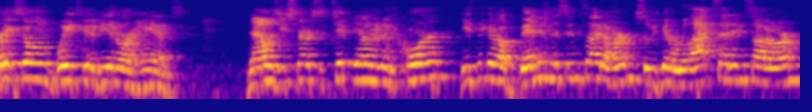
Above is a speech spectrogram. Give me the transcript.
Brake zone, weight's going to be in our hands. Now as he starts to tip down into the corner, he's thinking about bending this inside arm, so he's going to relax that inside arm,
